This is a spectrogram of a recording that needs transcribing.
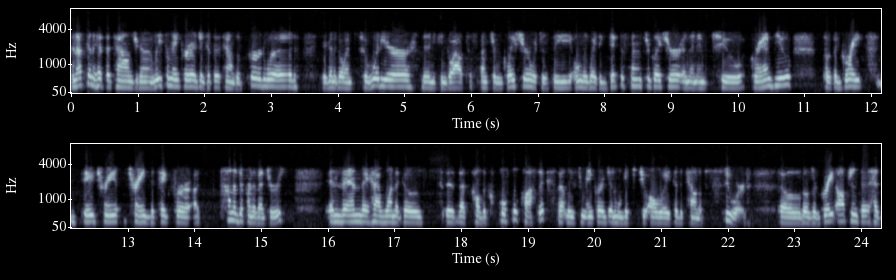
And that's going to hit the towns. You're going to leave from Anchorage and hit the towns of Girdwood, you're going to go into Whittier, then you can go out to Spencer Glacier, which is the only way to get to Spencer Glacier, and then into Grandview. So it's a great day train, train to take for a ton of different adventures. And then they have one that goes, uh, that's called the Coastal Classic that leaves from Anchorage and will get you all the way to the town of Seward. So those are great options to head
